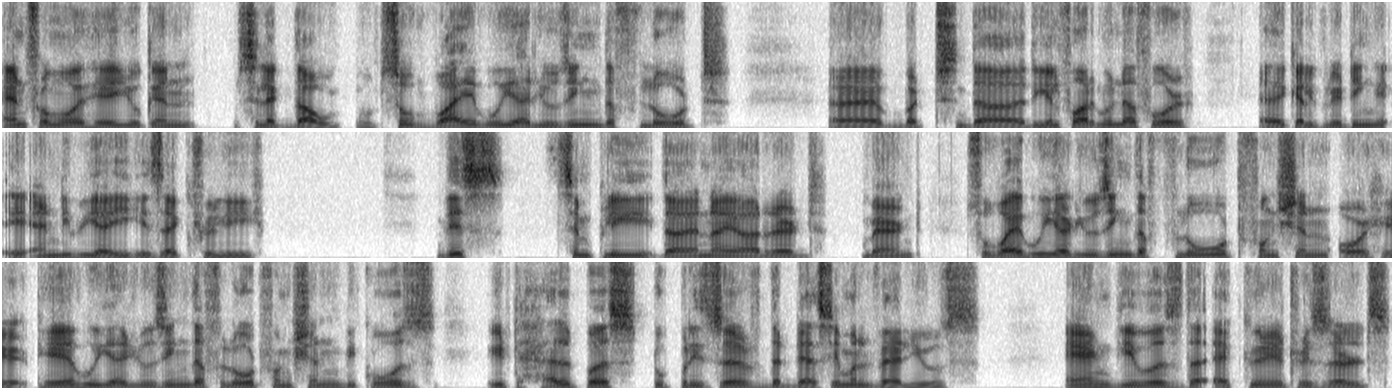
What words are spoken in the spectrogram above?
and from over here you can select the output. So why we are using the float uh, but the real formula for uh, calculating a NDVI is actually this simply the NIR red band. So why we are using the float function over here? Here we are using the float function because it help us to preserve the decimal values and give us the accurate results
